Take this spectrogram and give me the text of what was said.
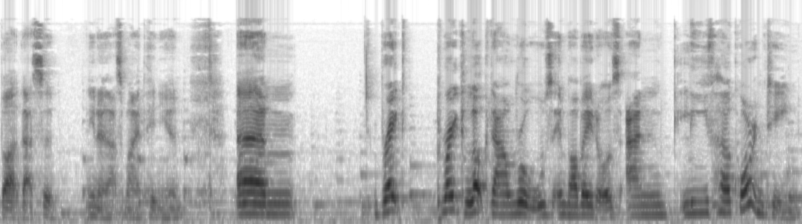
but that's a you know that's my opinion. Um, break break lockdown rules in Barbados and leave her quarantine.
